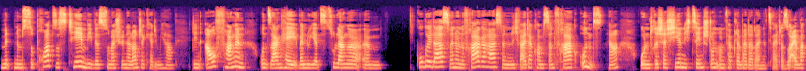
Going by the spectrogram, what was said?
mit einem Support-System, wie wir es zum Beispiel in der Launch Academy haben, den auffangen und sagen, hey, wenn du jetzt zu lange ähm, Google das, wenn du eine Frage hast, wenn du nicht weiterkommst, dann frag uns, ja, und recherchiere nicht zehn Stunden und verplemper da deine Zeit. Also einfach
